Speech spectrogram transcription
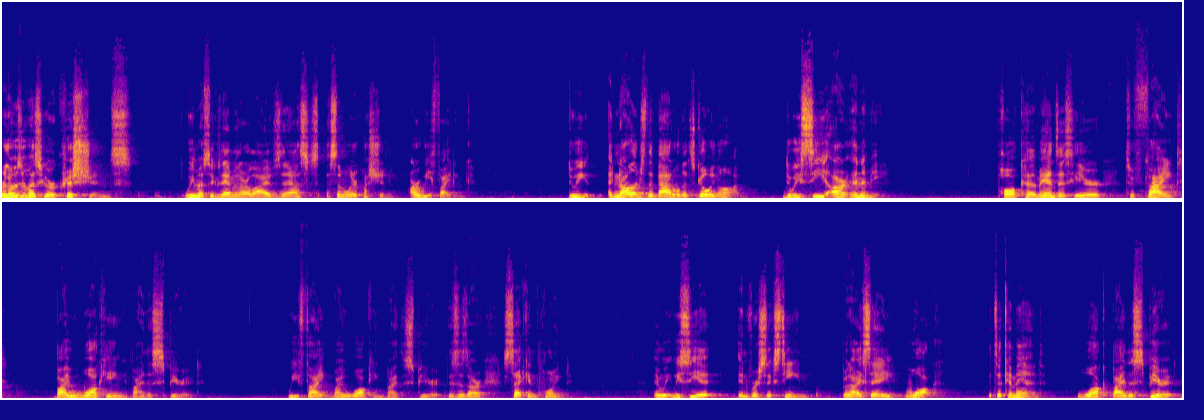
For those of us who are Christians, we must examine our lives and ask a similar question Are we fighting? Do we acknowledge the battle that's going on? Do we see our enemy? Paul commands us here to fight by walking by the Spirit. We fight by walking by the Spirit. This is our second point. And we, we see it in verse 16. But I say, walk. It's a command. Walk by the Spirit,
